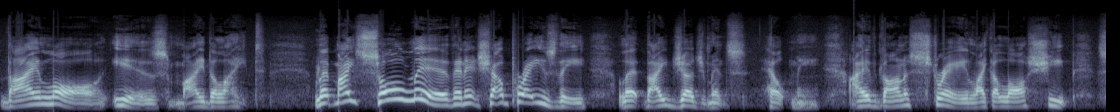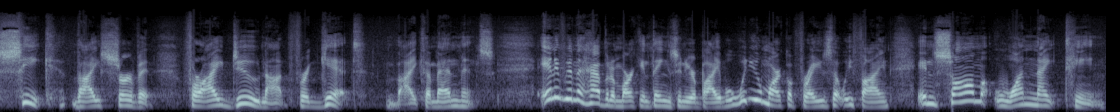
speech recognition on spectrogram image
thy law is my delight. Let my soul live, and it shall praise thee. Let thy judgments help me. I have gone astray like a lost sheep. Seek thy servant, for I do not forget thy commandments. And if you're in the habit of marking things in your Bible, would you mark a phrase that we find in Psalm 119?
